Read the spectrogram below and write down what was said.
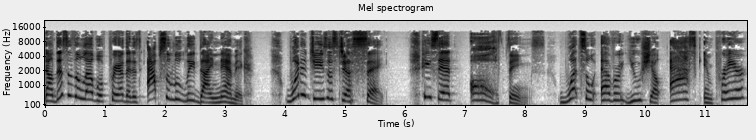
Now, this is a level of prayer that is absolutely dynamic. What did Jesus just say? He said, All things whatsoever you shall ask in prayer.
